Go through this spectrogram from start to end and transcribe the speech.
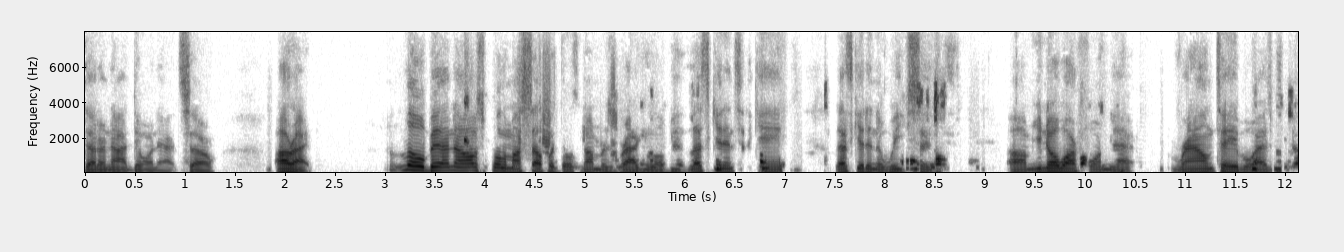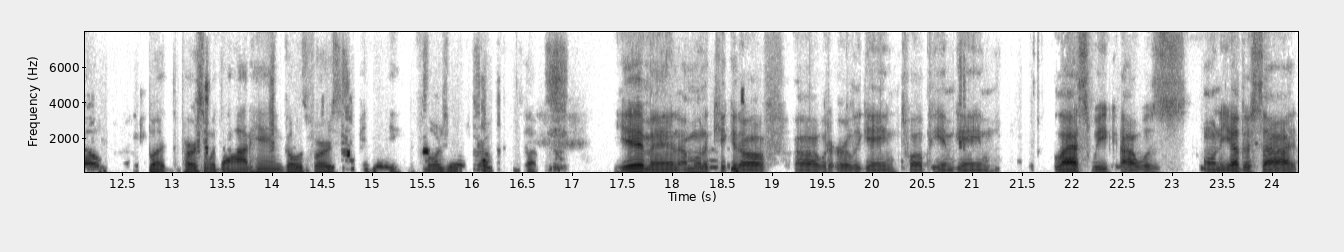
That are not doing that. So, all right, a little bit. I know I was pulling myself with those numbers, bragging a little bit. Let's get into the game. Let's get into week six. Um, you know our format, round table as we go. But the person with the hot hand goes first. The floor is yours. Yeah, man. I'm gonna kick it off uh, with an early game, 12 p.m. game. Last week I was on the other side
